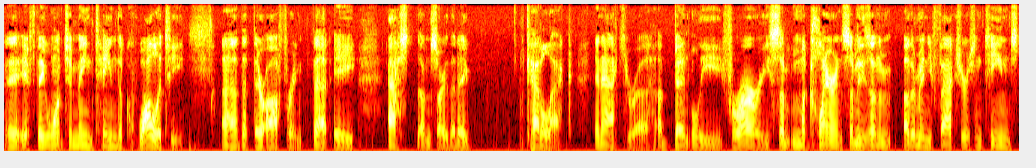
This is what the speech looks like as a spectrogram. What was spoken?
if they want to maintain the quality uh, that they're offering, that a I'm sorry, that a Cadillac, an Acura, a Bentley, Ferrari, some McLaren, some of these other other manufacturers and teams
